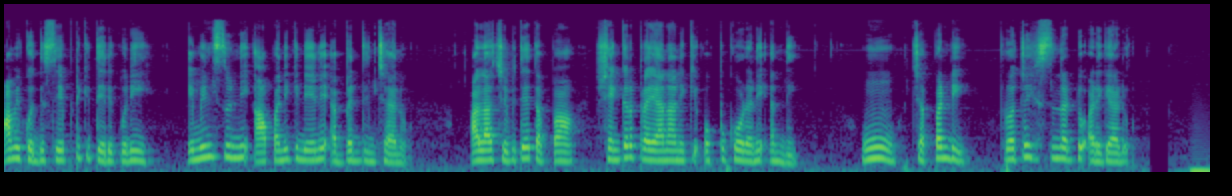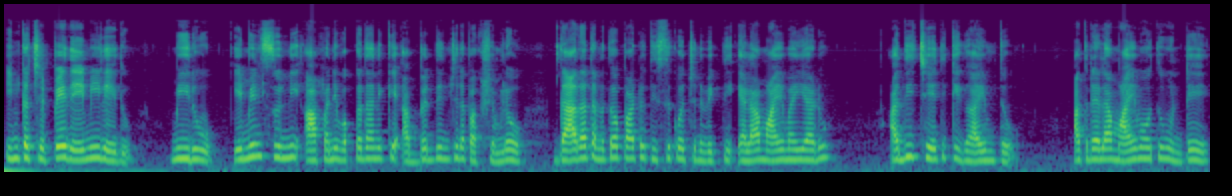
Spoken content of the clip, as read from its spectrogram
ఆమె కొద్దిసేపటికి తేరుకుని ఎమిన్సున్ని ఆ పనికి నేనే అభ్యర్థించాను. అలా చెబితే తప్ప శంకర్ ప్రయాణానికి ఒప్పుకోడని అంది. ఊ చెప్పండి ప్రోత్సహిస్తున్నట్టు అడిగాడు. ఇంక చెప్పేదేమీ లేదు. మీరు ఎమిన్సున్ని ఆ పని ఒక్కదానికే అభ్యర్థించిన పక్షంలో దాదా తనతో పాటు తీసుకొచ్చిన వ్యక్తి ఎలా మాయమయ్యాడు? అది చేతికి గాయంతో. అతడెలా మాయమవుతూ ఉంటే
